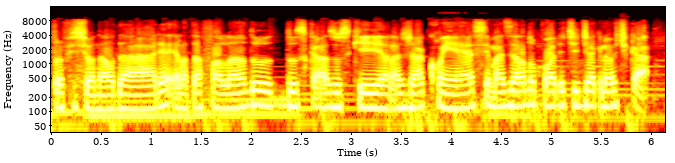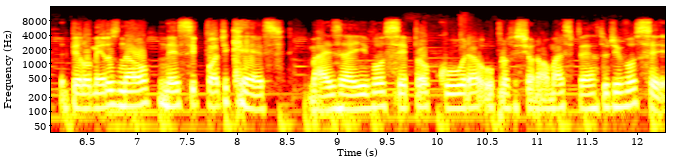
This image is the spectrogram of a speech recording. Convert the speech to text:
profissional da área, ela tá falando dos casos que ela já conhece, mas ela não pode te diagnosticar. Pelo menos não nesse podcast. Mas aí você procura o profissional mais perto de você.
